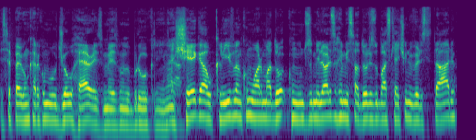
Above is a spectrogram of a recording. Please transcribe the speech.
Aí você pega um cara como o Joe Harris mesmo no Brooklyn, É. né? Chega ao Cleveland como um armador, como um dos melhores arremessadores do basquete universitário,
